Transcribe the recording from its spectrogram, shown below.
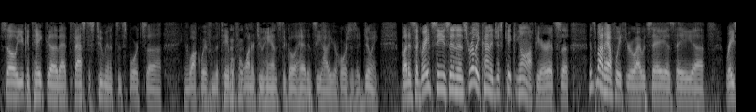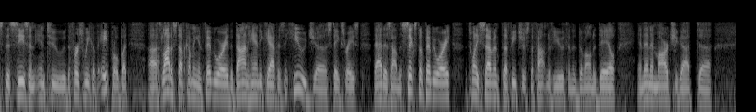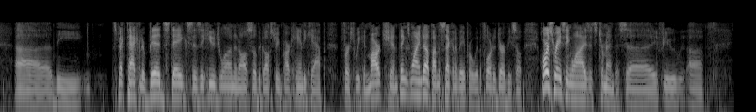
so you can take uh, that fastest two minutes in sports. Uh, and walk away from the table for one or two hands to go ahead and see how your horses are doing. But it's a great season, and it's really kind of just kicking off here. It's uh, it's about halfway through, I would say, as they uh, race this season into the first week of April. But uh, a lot of stuff coming in February. The Don Handicap is a huge uh, stakes race. That is on the 6th of February. The 27th uh, features the Fountain of Youth and the Davona Dale. And then in March, you got uh, uh, the Spectacular Bid Stakes is a huge one, and also the Gulfstream Park Handicap first week in March. And things wind up on the 2nd of April with the Florida Derby. So, horse racing wise, it's tremendous. Uh, if you uh,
